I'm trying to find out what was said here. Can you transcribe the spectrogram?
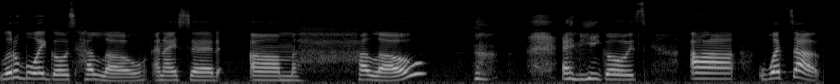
Little boy goes, hello. And I said, um, hello? and he goes, uh, what's up?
